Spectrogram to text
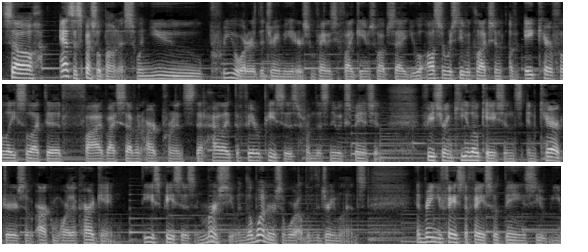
So, as a special bonus, when you pre order the Dream Eaters from Fantasy Flight Games website, you will also receive a collection of eight carefully selected 5x7 art prints that highlight the favorite pieces from this new expansion, featuring key locations and characters of Arkham Horror the card game. These pieces immerse you in the wondrous world of the Dreamlands and bring you face to face with beings you, you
